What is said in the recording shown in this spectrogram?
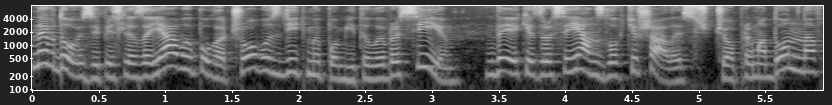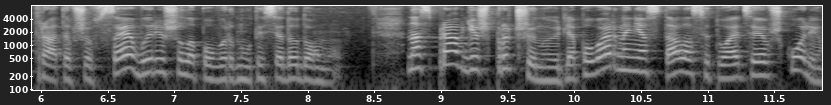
Невдовзі після заяви Пугачову з дітьми помітили в Росії. Деякі з росіян зловтішались, що Примадонна, втративши все, вирішила повернутися додому. Насправді ж причиною для повернення стала ситуація в школі.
